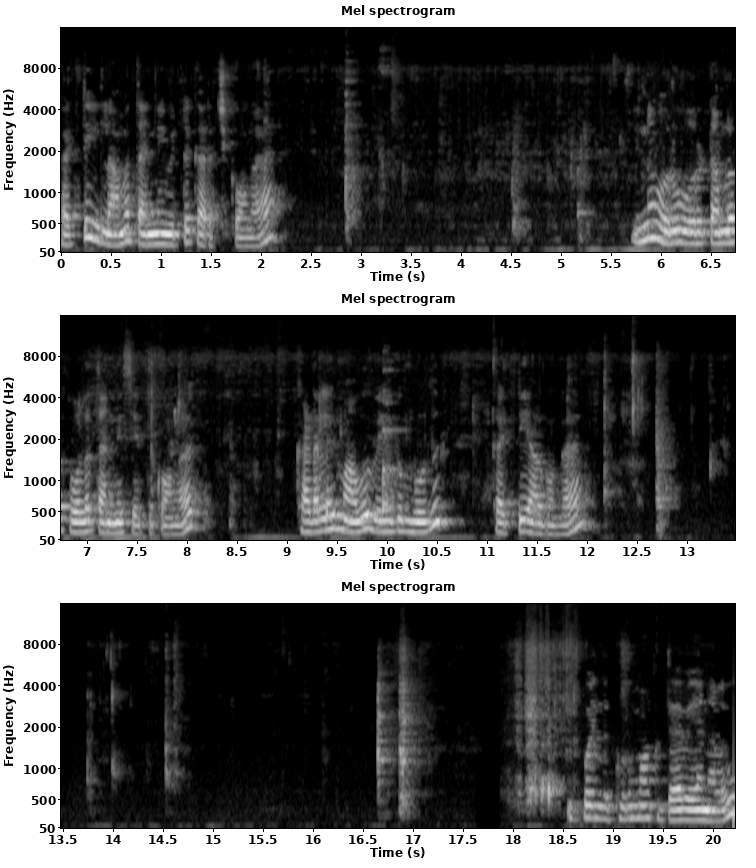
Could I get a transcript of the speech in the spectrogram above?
கட்டி இல்லாமல் தண்ணி விட்டு கரைச்சிக்கோங்க. இன்னும் ஒரு ஒரு டம்ளர் போல் தண்ணி சேர்த்துக்கோங்க. கடலை மாவு வேகும்போது கட்டி ஆகுங்க. இப்போ இந்த குருமாவுக்கு தேவையான அளவு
